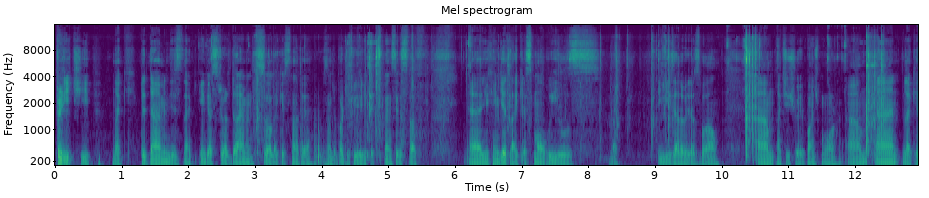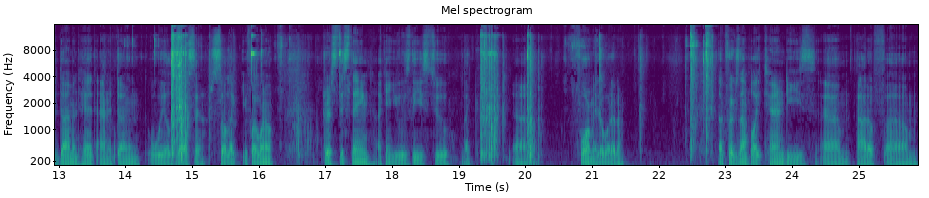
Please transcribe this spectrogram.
pretty cheap. Like the diamond is like industrial diamond so like it's not a it's not a particularly expensive stuff. Uh, you can get like a small wheels like these out of it as well. Um, actually show you a bunch more. Um, and like a diamond head and a diamond wheel dresser. So like if I want to dress this thing I can use these to like uh, form it or whatever like for example I turned these um, out of um,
